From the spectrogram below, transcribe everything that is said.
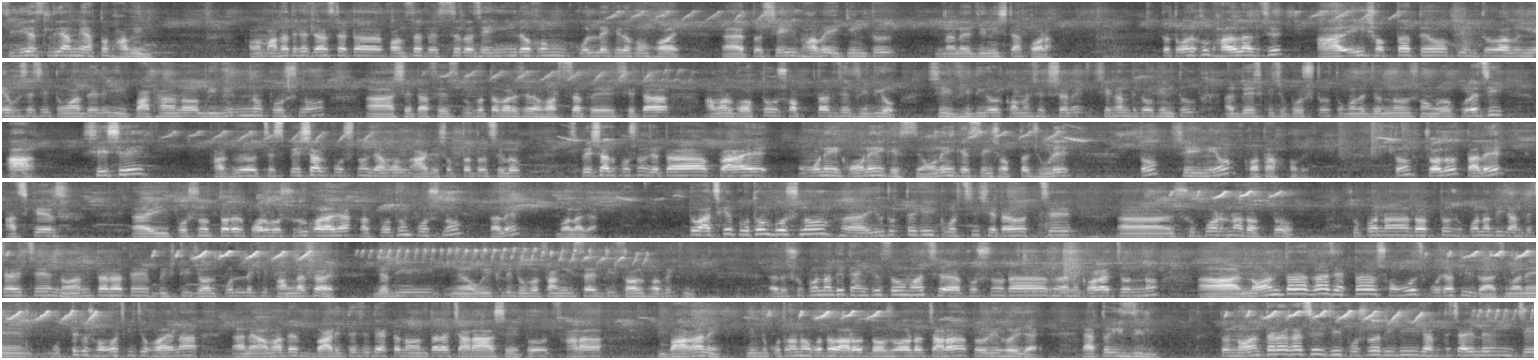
সিরিয়াসলি আমি এত ভাবিনি। আমার মাথা থেকে জাস্ট একটা কনসেপ্ট এসেছিল যে এইরকম করলে কীরকম হয়। তো সেইভাবেই কিন্তু মানে জিনিসটা করা। তো তোমাদের খুব ভালো লাগছে। আর এই সপ্তাহতেও কিন্তু আমি নিয়ে বসেছি তোমাদেরই পাঠানো বিভিন্ন প্রশ্ন। সেটা ফেসবুক হতে পারে, সেটা হোয়াটসঅ্যাপে সেটা আমার গত সপ্তাহের যে ভিডিও সেই ভিডিওর কমেন্ট সেকশানে সেখান থেকেও কিন্তু আমি বেশ কিছু প্রশ্ন তোমাদের জন্য সংগ্রহ করেছি। আর শেষে থাকবে হচ্ছে স্পেশাল প্রশ্ন, যেমন আগের সপ্তাহতেও ছিল স্পেশাল প্রশ্ন যেটা প্রায় অনেক অনেক এসছে অনেক এসছে এই সপ্তাহ জুড়ে। তো সেই নিয়েও কথা হবে। তো চলো তাহলে আজকের এই প্রশ্ন উত্তরের পর্ব শুরু করা যাক। আর প্রথম প্রশ্ন তাহলে বলা যাক। তো আজকে প্রথম প্রশ্ন ইউটিউব থেকেই করছি। সেটা হচ্ছে সুপর্ণা দত্ত। সুপর্ণা দত্ত সুপর্ণাদি জানতে চাইছে, নয়নতারাতে বৃষ্টি জল পড়লে কি ফাঙ্গাস হয়? যদি উইকলি দুবার ফাঙ্গিসাইড দিয়ে সলভ হবে কি? তো সুপর্ণাদি থ্যাংক ইউ সো মাচ প্রশ্নটা মানে করার জন্য। আর নয়নতারা গাছ একটা সহজ প্রজাতির গাছ মানে ওর থেকে সহজ কিছু হয় না। মানে আমাদের বাড়িতে যদি একটা নয়নতারা চারা আসে, তো সারা বাগানে কিন্তু কোথাও না কোথাও আরও দশ বারোটা চারা তৈরি হয়ে যায়, এত ইজিলি তো নয়নতারা গাছে যে প্রশ্নটা দিদি জানতে চাইলেন যে,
